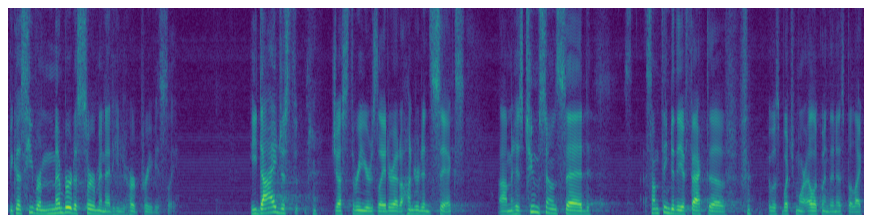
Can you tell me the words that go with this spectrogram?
because he remembered a sermon that he'd heard previously. He died just, just three years later at 106, um, and his tombstone said something to the effect of it was much more eloquent than this, but like,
